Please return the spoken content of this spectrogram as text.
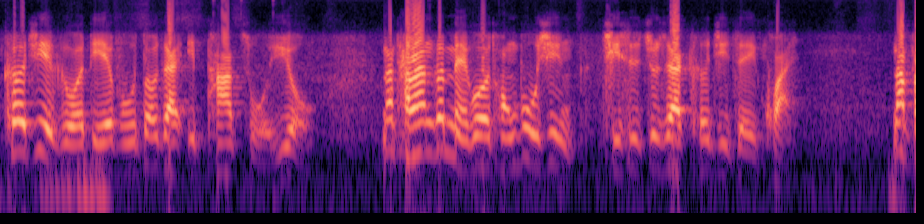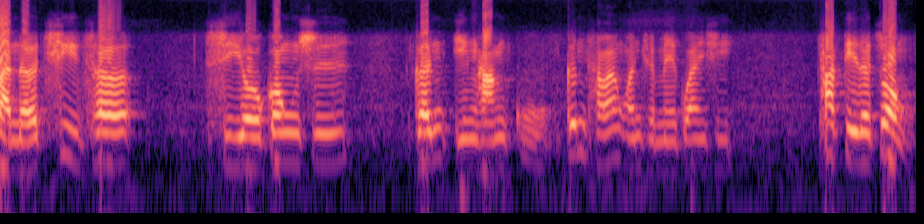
科技股的跌幅都在一趴左右。那台湾跟美国的同步性其实就是在科技这一块，那反而汽车、石油公司跟银行股跟台湾完全没关系，它跌得重，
